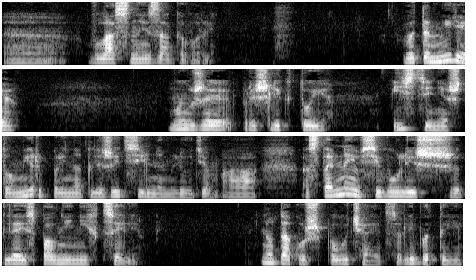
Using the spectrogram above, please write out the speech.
Э, властные заговоры. В этом мире мы уже пришли к той истине, что мир принадлежит сильным людям, а остальные всего лишь для исполнения их цели. Ну так уж получается. Либо ты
